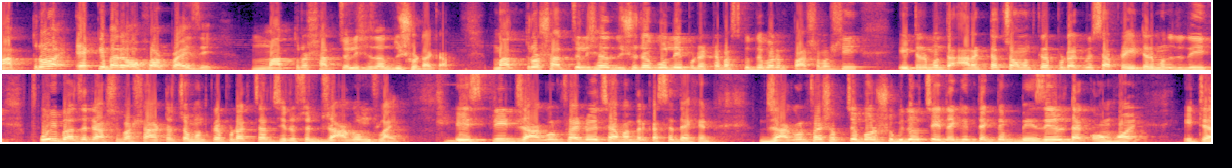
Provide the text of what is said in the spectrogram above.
মাত্র একেবারে অফার প্রাইসে মাত্র সাতচল্লিশ হাজার দুশো টাকা। মাত্র সাতচল্লিশ হাজার দুশো টাকা করলে এই প্রোডাক্টটা পাস করতে পারেন। পাশাপাশি এটার মধ্যে আরেকটা চমৎকার প্রোডাক্ট রয়েছে। আপনি এটার মধ্যে যদি ওই বাজেটের আশেপাশে আরেকটা চমৎকার প্রোডাক্ট চান সেটা হচ্ছে Dragon Fly SP Dragon Fly রয়েছে আমাদের কাছে দেখেন। ড্রাগন ফ্লাই সবচেয়ে বড় সুবিধা হচ্ছে এটা কিন্তু একদম বেজেলটা কম হয়। এটা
